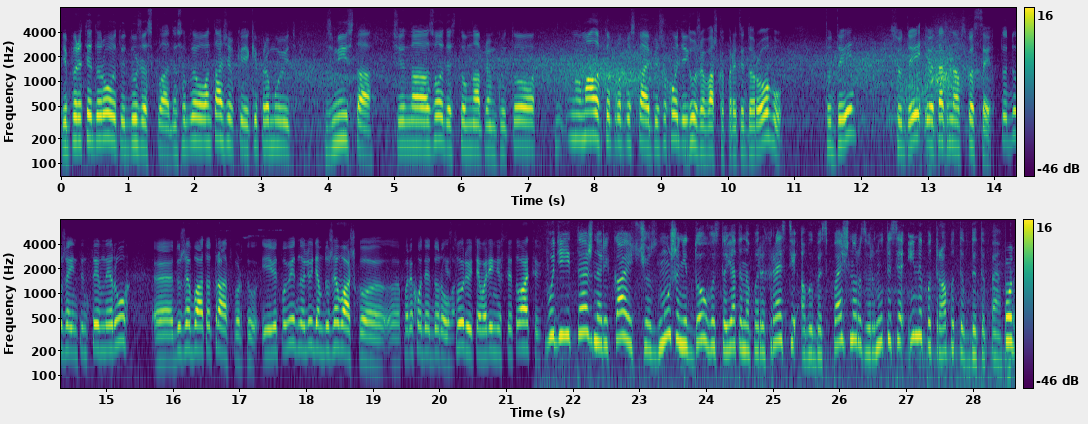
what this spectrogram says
І перейти дорогу тут дуже складно, особливо вантажівки, які прямують з міста чи на Азот десь в тому напрямку, то ну, мало хто пропускає пішоходів. Дуже важко перейти дорогу туди, сюди і отак навскоси. Тут дуже інтенсивний рух, дуже багато транспорту, і відповідно людям дуже важко е, переходити дорогу. Створюють аварійну ситуацію. Водії теж нарікають, що змушені довго стояти на перехресті, аби безпечно розвернутися і не потрапити в ДТП. Вот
